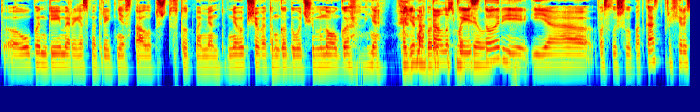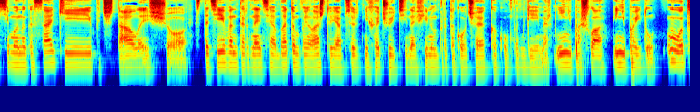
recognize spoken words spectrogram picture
Open Gamer я смотреть не стала, потому что в тот момент у меня вообще в этом году очень много меня а я, мотало по истории. И я послушала подкаст про Хиросиму и Нагасаки, почитала еще статьи в интернете об этом, поняла, что я абсолютно не хочу идти на фильм про такого человека, как Опенгеймер. И не пошла, и не пойду. Вот.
